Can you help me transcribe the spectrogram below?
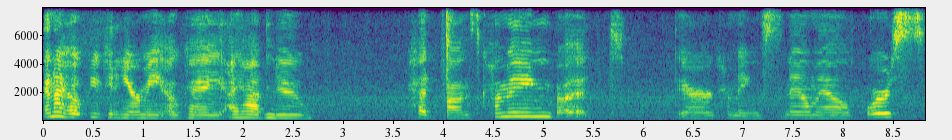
and I hope you can hear me okay. I have new headphones coming, but they're coming snail mail, of course.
